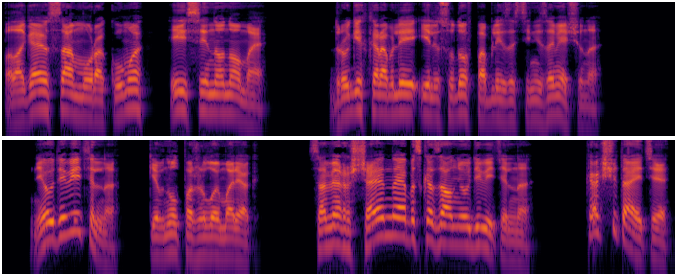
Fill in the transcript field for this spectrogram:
полагаю, сам Муракума и Синономе, Других кораблей или судов поблизости не замечено. «Неудивительно», — кивнул пожилой моряк. «Совершенно, я бы сказал, неудивительно. Как считаете,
